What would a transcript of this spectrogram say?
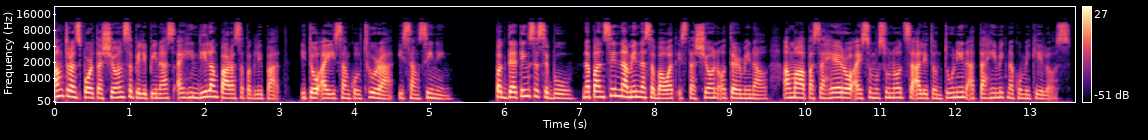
Ang transportasyon sa Pilipinas ay hindi lang para sa paglipat. Ito ay isang kultura, isang sining. Pagdating sa Cebu, napansin namin na sa bawat istasyon o terminal, ang mga pasahero ay sumusunod sa alituntunin at tahimik na kumikilos.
